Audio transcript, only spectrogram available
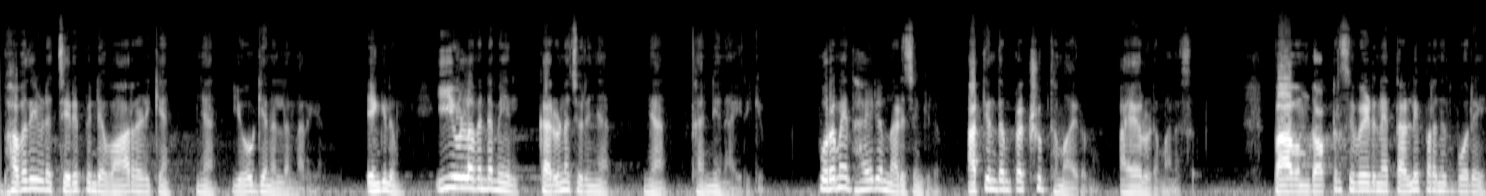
ഭവതിയുടെ ചെരുപ്പിന്റെ വാറഴിക്കാൻ ഞാൻ യോഗ്യനല്ലെന്നറിയാം. എങ്കിലും ഈയുള്ളവന്റെ മേൽ കരുണ ചുരിഞ്ഞാൽ ഞാൻ ധന്യനായിരിക്കും. പുറമെ ധൈര്യം നടിച്ചെങ്കിലും അത്യന്തം പ്രക്ഷുബ്ധമായിരുന്നു അയാളുടെ മനസ്സ്. പാവം ഡോക്ടർ സിവേഡിനെ തള്ളിപ്പറഞ്ഞതുപോലെ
